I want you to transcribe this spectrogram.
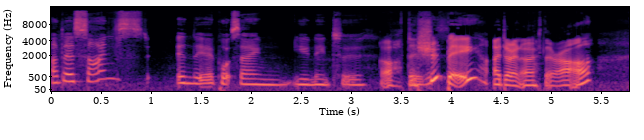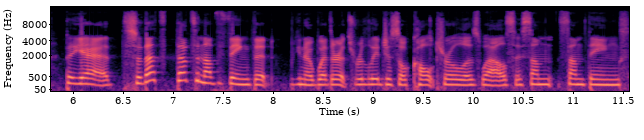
Are there signs in the airport saying you need to? Oh, there should be. I don't know if there are. But yeah, so that's that's another thing that, you know, whether it's religious or cultural as well. So some some things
